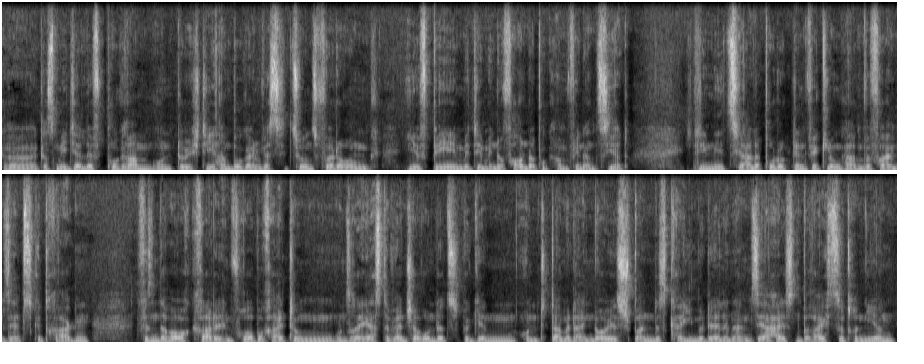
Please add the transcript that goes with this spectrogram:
äh, das MediaLift-Programm und durch die Hamburger Investitionsförderung IFB mit dem InnoFounder-Programm finanziert. Die initiale Produktentwicklung haben wir vor allem selbst getragen. Wir sind aber auch gerade in Vorbereitungen, unsere erste Venture-Runde zu beginnen und damit ein neues, spannendes KI-Modell in einem sehr heißen Bereich zu trainieren,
